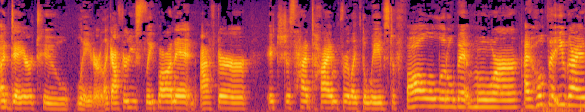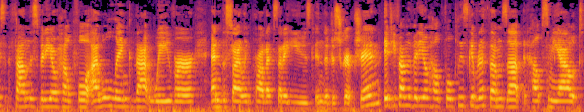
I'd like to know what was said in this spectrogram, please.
a day or two later. Like after you sleep on it, after it's just had time for like the waves to fall a little bit more. I hope that you guys found this video helpful. I will link that waver and the styling products that I used in the description. If you found the video helpful, please give it a thumbs up. It helps me out.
